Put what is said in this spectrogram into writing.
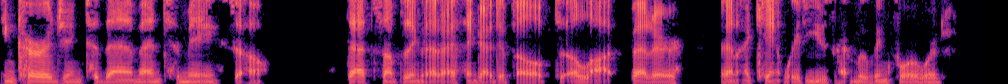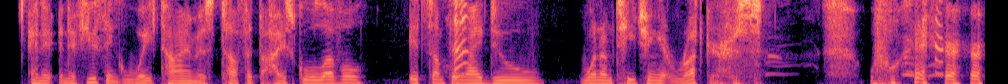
encouraging to them and to me. So that's something that I think I developed a lot better. And I can't wait to use that moving forward. And, and if you think wait time is tough at the high school level, it's something I do when I'm teaching at Rutgers, where,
